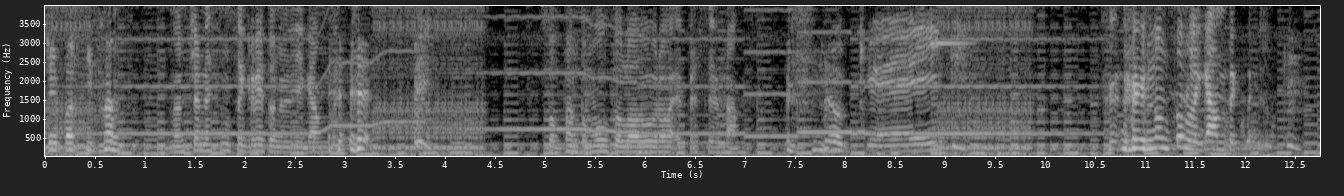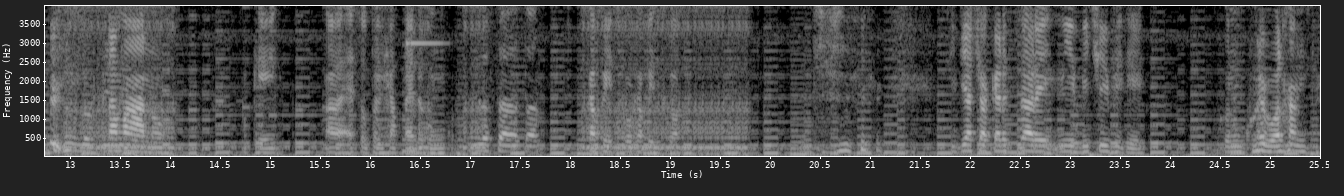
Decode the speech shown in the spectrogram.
del partipasso. Non c'è nessun segreto nelle mie gambe. Soltanto molto lavoro e perseveranza. ok. non sono le gambe quello. La mano. Ok. Vabbè, è sotto il cappello comunque. Lo so, lo so. Capisco, capisco. Piace accarezzare i miei bicipiti con un cuore volante?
